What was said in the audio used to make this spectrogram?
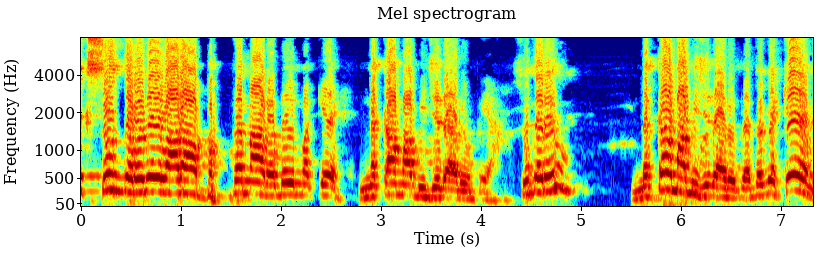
એક શુદ્ધ હૃદય વાળા ભક્તના હૃદયમાં કે નકામા બીજડા રોપ્યા. શું કર્યું? નકામા બીજડા રોપ્યા. તો કે કેમ?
